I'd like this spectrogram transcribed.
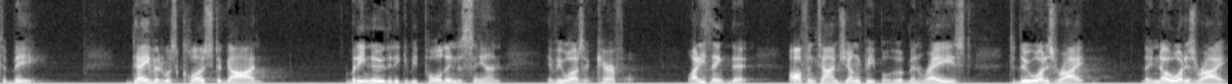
to be. David was close to God, but he knew that he could be pulled into sin if he wasn't careful. Why do you think that oftentimes young people who have been raised to do what is right, they know what is right,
